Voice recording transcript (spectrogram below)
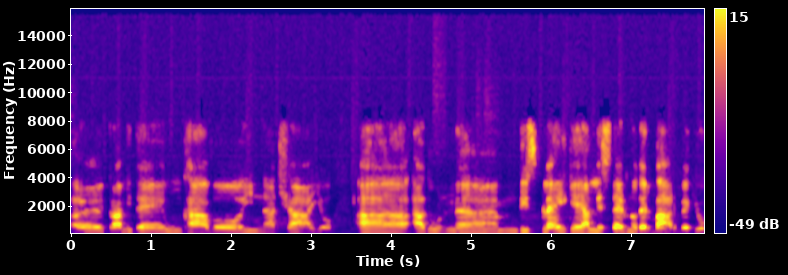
eh, tramite un cavo in acciaio a- ad un ehm, display che è all'esterno del barbecue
